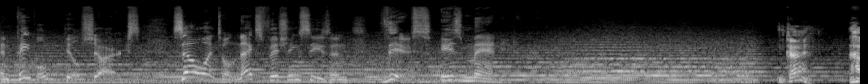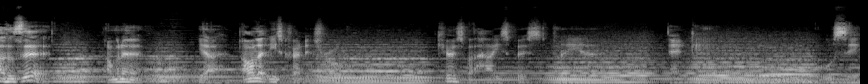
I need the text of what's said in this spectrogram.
and people kill sharks. So until next fishing season, this is Maneater. Okay, that was it. I'm gonna, yeah, I'll let these credits roll. Curious about how you're supposed to play uh, Endgame. We'll see.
